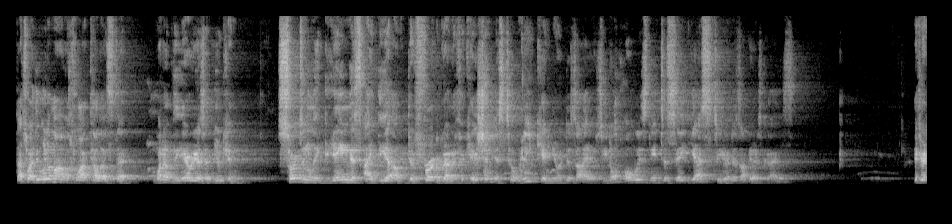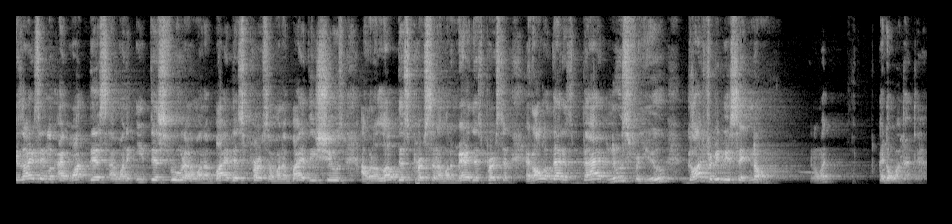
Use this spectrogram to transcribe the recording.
That's why the ulama of akhlaq tell us that one of the areas that you can certainly gain this idea of deferred gratification is to weaken your desires. You don't always need to say yes to your desires, guys. If your desire is saying, look, I want this, I want to eat this food, I want to buy this purse, I want to buy these shoes, I want to love this person, I want to marry this person, and all of that is bad news for you, God forbid we say, no, you know what? I don't want that to happen.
